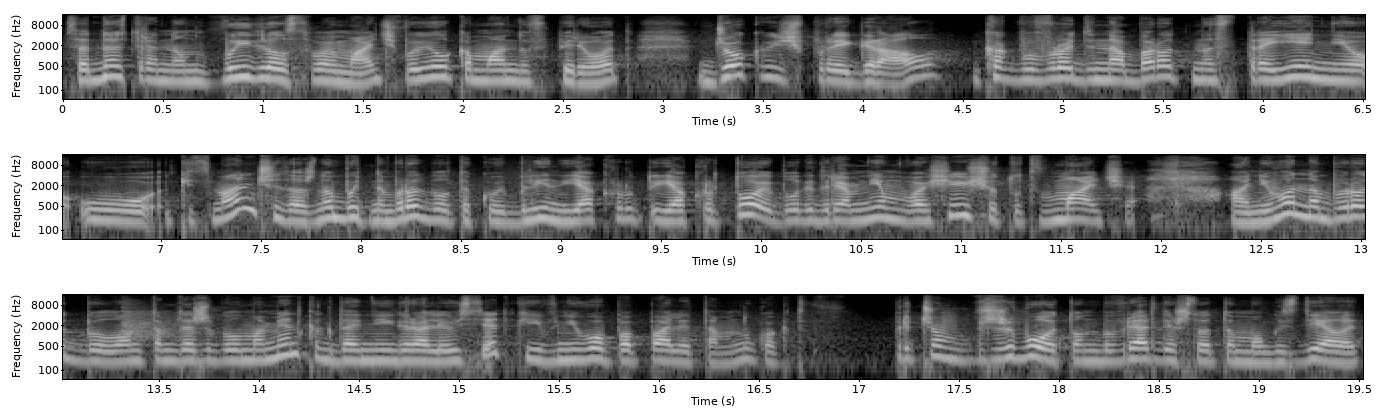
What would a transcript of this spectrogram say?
С одной стороны, он выиграл свой матч, вывел команду вперед, Джокович проиграл, как бы вроде наоборот настроение у Кицмановича должно быть, наоборот, был такой, блин, я, крут, я крутой, благодаря мне мы вообще еще тут в матче. А у него наоборот был, он там даже был момент, когда они играли у сетки, в него попали там, ну как-то причем в живот, он бы вряд ли что-то мог сделать.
